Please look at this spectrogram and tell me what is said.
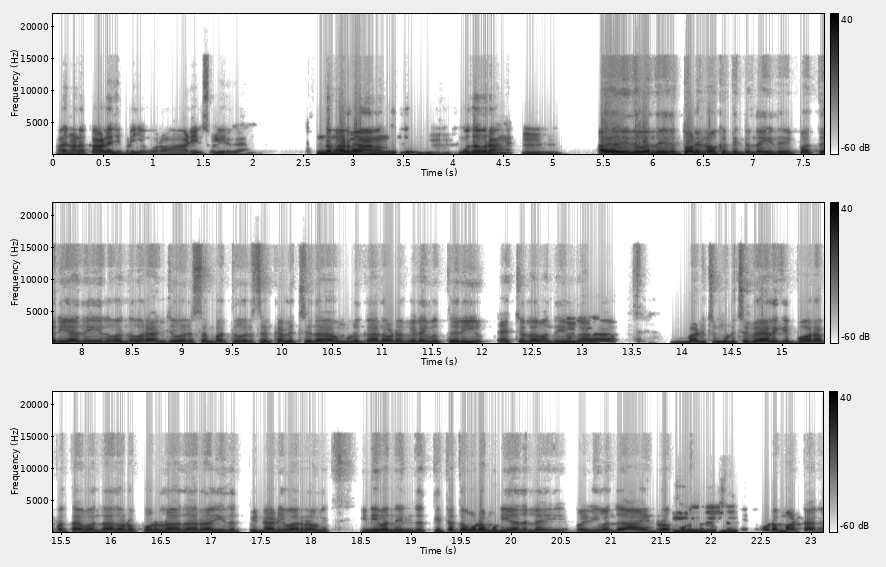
அதனால காலேஜ் படிக்க போறோம் அப்படின்னு சொல்லியிருக்காங்க. இந்த மாதிரிலாம் வந்து உதவுறாங்க. அது இது வந்து இது தொலைநோக்கு திட்டம் தான் இது இப்ப தெரியாது. இது வந்து ஒரு அஞ்சு வருஷம் பத்து வருஷம் கழிச்சு தான் உங்களுக்கு அதோட விளைவு தெரியும். ஆக்சுவலா வந்து இவங்க படிச்சு முடிச்சு வேலைக்கு போறப்ப தான் வந்து அதோட பொருளாதாரம் இதுக்கு பின்னாடி வர்றவங்க இனி வந்து இந்த திட்டத்தை விட முடியாதுல்ல. இப்ப இனி வந்து ஆயிரம் ரூபாய் கொடுத்து விட மாட்டாங்க.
